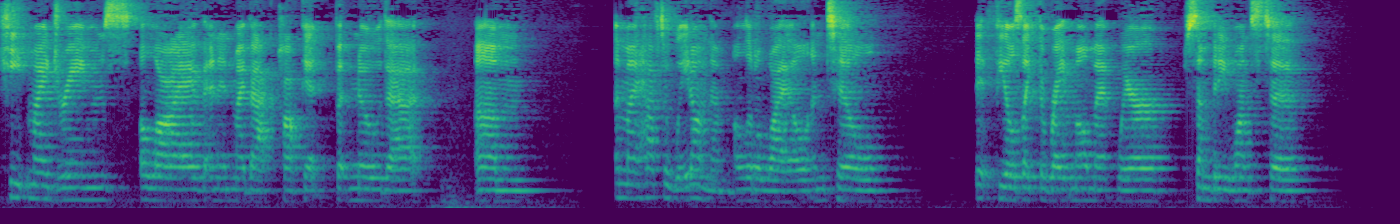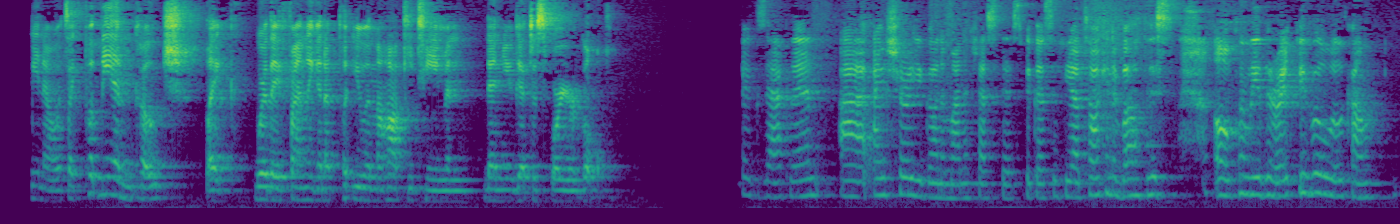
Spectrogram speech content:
keep my dreams alive and in my back pocket, but know that um, I might have to wait on them a little while until it feels like the right moment where somebody wants to, you know, it's like put me in, coach. Like, where they finally going to put you in the hockey team and then you get to score your goal. Exactly, and uh, I'm sure you're going to manifest this because if you are talking about this openly, the right people will come.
